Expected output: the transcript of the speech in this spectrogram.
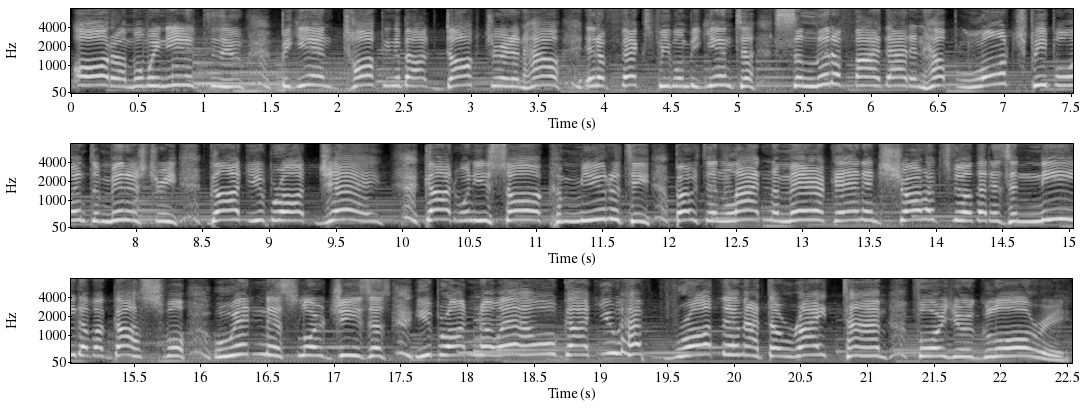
autumn. When we needed to begin talking about doctrine and how it affects people and begin to solidify that and help launch people into ministry, God, you brought Jay. God, when you saw a community both in Latin America and in Charlottesville that is in need of a gospel witness, Lord Jesus, you brought Noel. Oh God, you have brought them at the right time for your glory.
